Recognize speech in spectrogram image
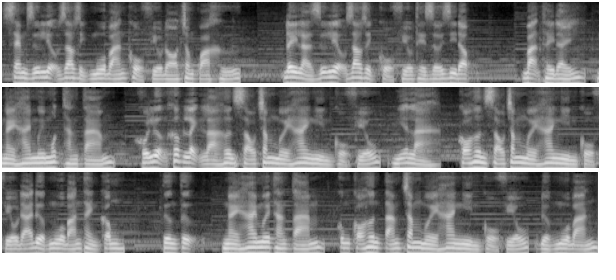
xem dữ liệu giao dịch mua bán cổ phiếu đó trong quá khứ. Đây là dữ liệu giao dịch cổ phiếu thế giới di động. Bạn thấy đấy, ngày 21 tháng 8, khối lượng khớp lệnh là hơn 612.000 cổ phiếu, nghĩa là có hơn 612.000 cổ phiếu đã được mua bán thành công. Tương tự, ngày 20 tháng 8 cũng có hơn 812.000 cổ phiếu được mua bán.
